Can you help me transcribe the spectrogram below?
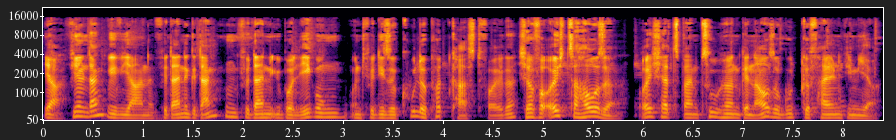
Ja, vielen Dank, Viviane, für deine Gedanken, für deine Überlegungen und für diese coole Podcast-Folge. Ich hoffe, euch zu Hause, euch hat's beim Zuhören genauso gut gefallen wie mir.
